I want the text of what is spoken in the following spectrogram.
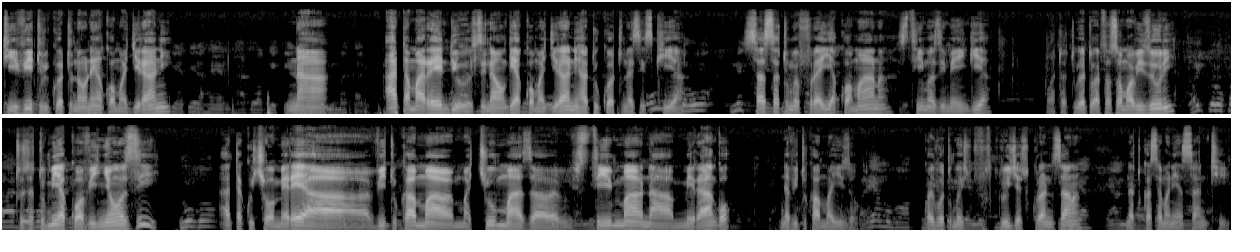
TV tulikuwa tunaonea kwa majirani na hata maredio zinaongea kwa majirani, hatukuwa tunazisikia. Sasa tumefurahia kwa maana stima zimeingia, watoto wetu watasoma vizuri, tutatumia kwa vinyozi, hata kuchomelea vitu kama machuma za stima na mirango na vitu kama hizo. Kwa hivyo tumeshukuruisha shukurani sana na tukasema ni asanti.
